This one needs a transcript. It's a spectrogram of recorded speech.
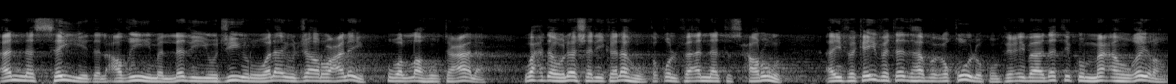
أن السيد العظيم الذي يجير ولا يجار عليه هو الله تعالى وحده لا شريك له. فقل فأنا تسحرون. أي فكيف تذهب عقولكم في عبادتكم معه غيره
